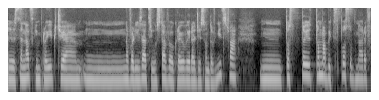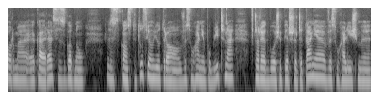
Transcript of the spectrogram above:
Y, senackim projekcie mm, nowelizacji ustawy o Krajowej Radzie Sądownictwa. Mm, to, to, to ma być sposób na reformę KRS zgodną z konstytucją. Jutro wysłuchanie publiczne. Wczoraj odbyło się pierwsze czytanie. Wysłuchaliśmy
